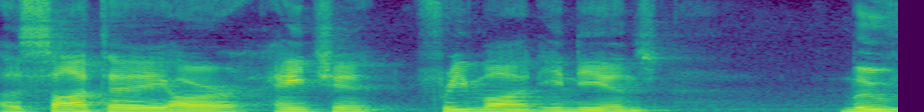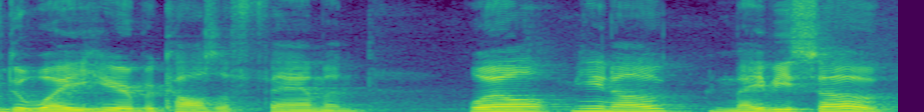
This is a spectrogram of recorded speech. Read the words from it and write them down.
Anasazi or ancient Fremont Indians moved away here because of famine. Well, you know, maybe so.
